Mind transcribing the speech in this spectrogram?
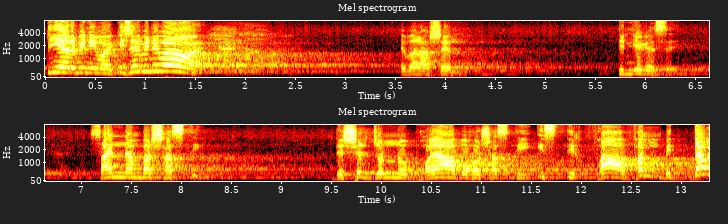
টিয়ার বিনিময়। কিসের বিনিময়? এবার আসেন। তিনকে গেছে। সাইন নাম্বার শাস্তি। দেশের জন্য ভয়াবহ শাস্তি ইস্তিফা বিদ্যাম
